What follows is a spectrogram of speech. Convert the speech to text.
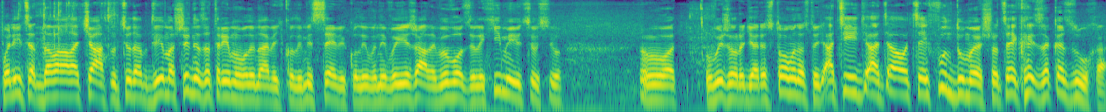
Поліція давала час. Отсюди дві машини затримували навіть, коли місцеві, коли вони виїжджали, вивозили хімію цю всю. От. У Вижгороді арестовано стоїть. А, ці, а, а оцей фунт думає, що це якась заказуха.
